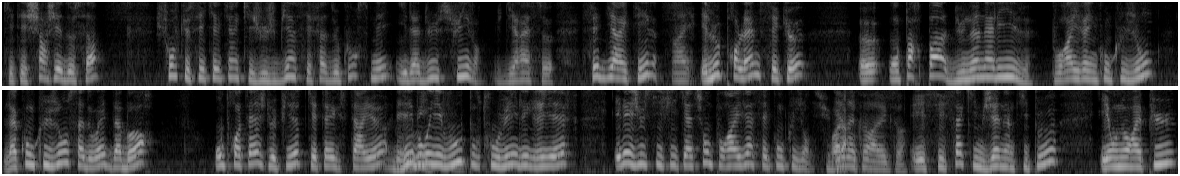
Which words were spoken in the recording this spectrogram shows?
qui était chargé de ça, je trouve que c'est quelqu'un qui juge bien ses phases de course, mais il a dû suivre, je dirais, ce- cette directive. Ouais. Et le problème, c'est que euh, on part pas d'une analyse pour arriver à une conclusion. La conclusion, ça doit être d'abord on protège le pilote qui est à l'extérieur. Débrouillez-vous pour trouver les griefs et les justifications pour arriver à cette conclusion. Je suis Voilà. bien d'accord avec toi. Et c'est ça qui me gêne un petit peu. Et on aurait pu,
